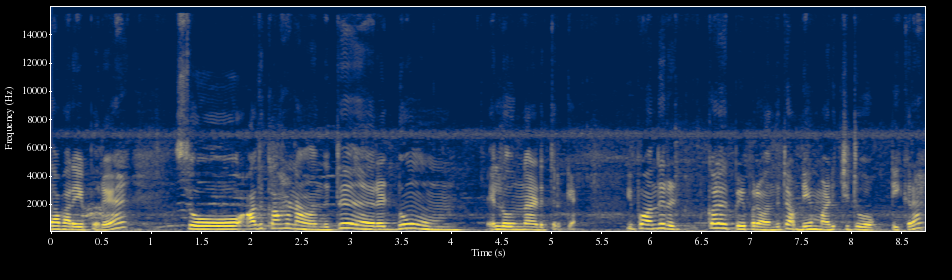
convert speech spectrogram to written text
தான் வரைய போகிறேன் ஸோ அதுக்காக நான் வந்துட்டு ரெட்டும் எல்லோவும் தான் எடுத்திருக்கேன். இப்போ வந்து ரெட் கலர் பேப்பரை வந்துட்டு அப்படியே மடிச்சுட்டு ஒட்டிக்கிறேன்.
